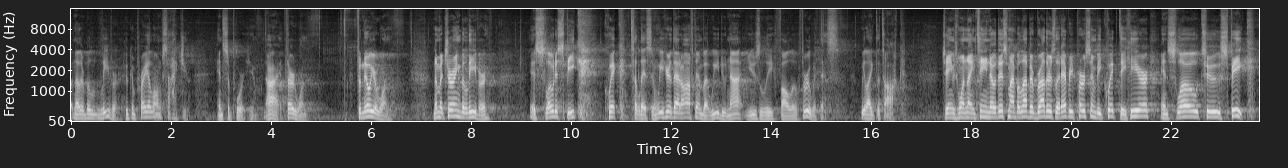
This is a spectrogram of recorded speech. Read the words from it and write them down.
another believer who can pray alongside you and support you. All right, third one, familiar one. The maturing believer is slow to speak, quick to listen. We hear that often, but we do not usually follow through with this. We like to talk. James 1:19 Know this my beloved brothers let every person be quick to hear and slow to speak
